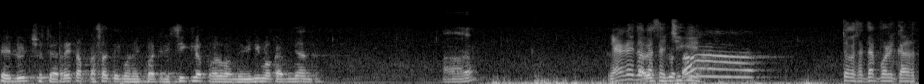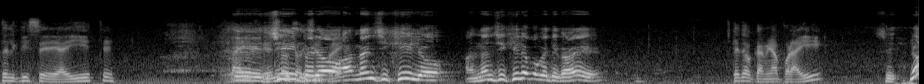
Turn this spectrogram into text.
El Lucho te reta, pasate con el cuatriciclo por donde vinimos caminando. A ver. Y acá que hacer chiqui. ¡Ah! Tengo que saltar por el cartel que hice ahí, este. Eh, sí, pero anda en sigilo. Anda en sigilo porque te caes. ¿Qué tengo que caminar por ahí? Sí. ¡No!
